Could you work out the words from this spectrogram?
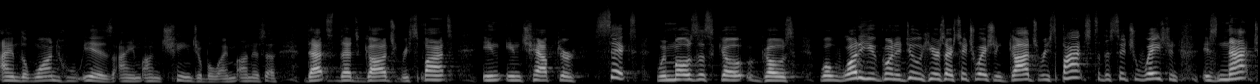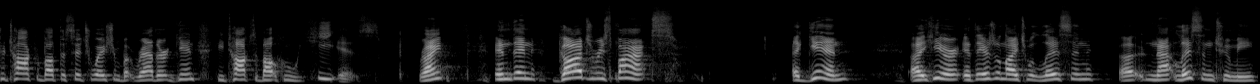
I am the one who is. I am unchangeable. I'm un- uh, that's, that's God's response in, in chapter 6 when Moses go, goes, Well, what are you going to do? Here's our situation. God's response to the situation is not to talk about the situation, but rather, again, he talks about who he is, right? And then God's response, again, uh, here, if the Israelites will listen, uh, not listen to me,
